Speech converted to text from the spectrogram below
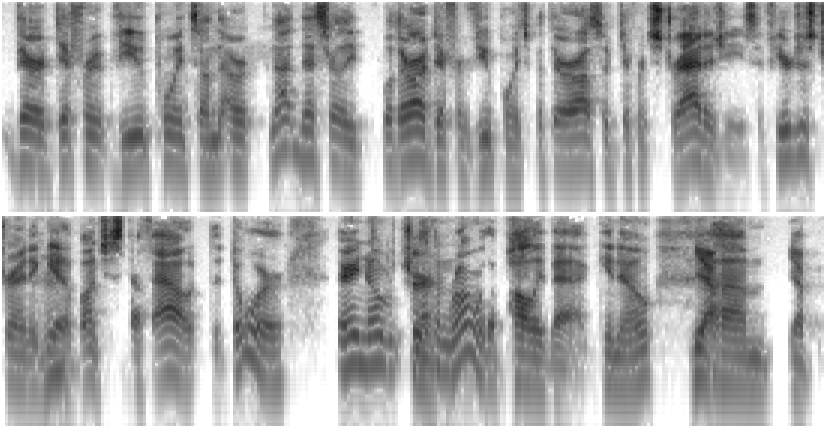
there are different viewpoints on the or not necessarily well there are different viewpoints but there are also different strategies if you're just trying to get a bunch of stuff out the door there ain't no Mm-hmm. Sure. nothing wrong with a poly bag you know Yeah. um Yep.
